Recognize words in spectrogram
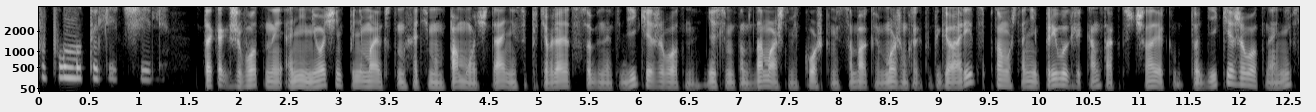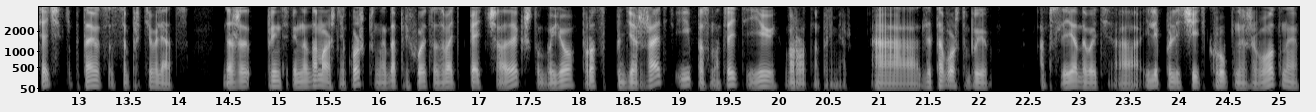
вы пуму-то лечили? так как животные, они не очень понимают, что мы хотим им помочь, да, они сопротивляются, особенно это дикие животные. Если мы там с домашними кошками, собаками можем как-то договориться, потому что они привыкли к контакту с человеком, то дикие животные, они всячески пытаются сопротивляться. Даже, в принципе, на домашнюю кошку иногда приходится звать пять человек, чтобы ее просто поддержать и посмотреть ей в рот, например. А для того, чтобы обследовать а, или полечить крупные животные,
